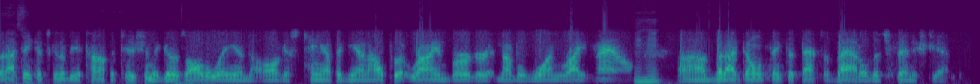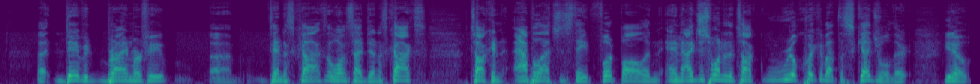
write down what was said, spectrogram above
but I think it's going to be a competition that goes all the way into August camp. Again, I'll put Ryan Burger at number one right now, mm-hmm. uh, but I don't think that that's a battle that's finished yet. Uh, David, Brian Murphy, uh, Dennis Cox, alongside Dennis Cox, talking Appalachian State football, and, and I just wanted to talk real quick about the schedule. There, you know,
